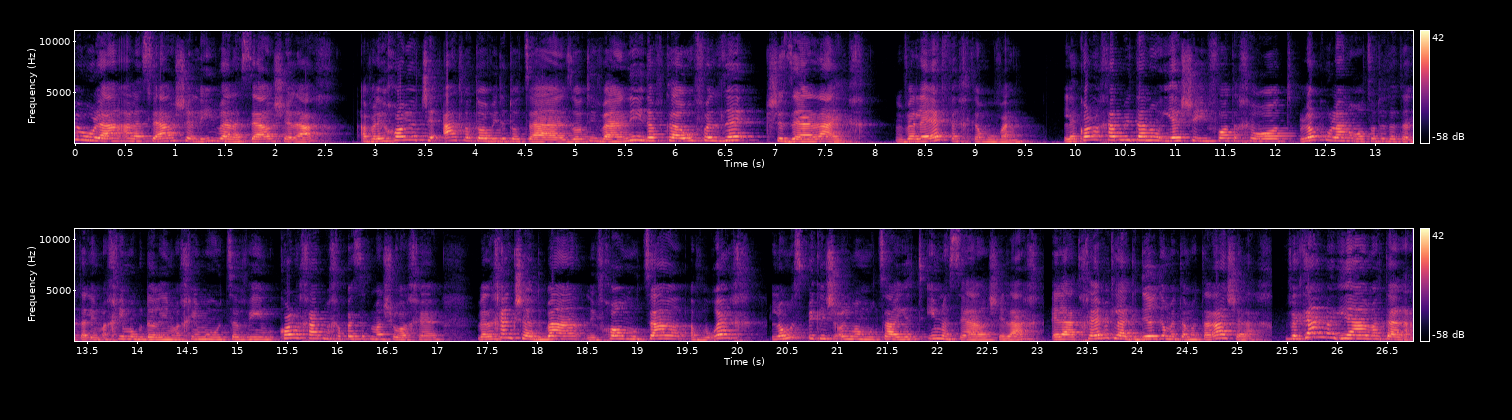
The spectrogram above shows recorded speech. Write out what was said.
פעולה על השיער שלי ועל השיער שלך, אבל יכול להיות שאת לא תאהבי את התוצאה הזאת ואני דווקא אעוף על זה כשזה עלייך. ולהפך כמובן. לכל אחת מאיתנו יש שאיפות אחרות, לא כולנו רוצות את הטלטלים הכי מוגדרים, הכי מעוצבים, כל אחת מחפשת משהו אחר, ולכן כשאת באה לבחור מוצר עבורך, לא מספיק לשאול אם המוצר יתאים לשיער שלך, אלא את חייבת להגדיר גם את המטרה שלך. וכאן מגיעה המטרה.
